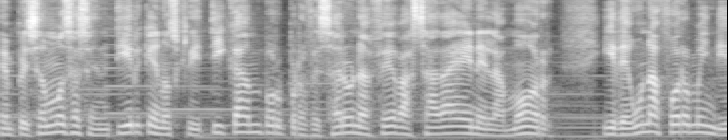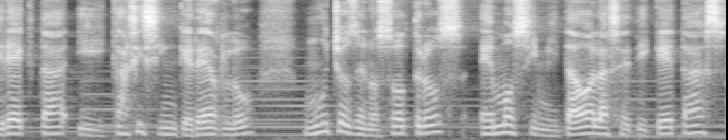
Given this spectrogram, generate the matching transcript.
Empezamos a sentir que nos critican por profesar una fe basada en el amor y de una forma indirecta y casi sin quererlo, muchos de nosotros hemos imitado las etiquetas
